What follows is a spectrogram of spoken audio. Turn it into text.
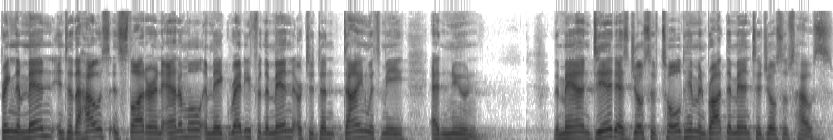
Bring the men into the house and slaughter an animal and make ready for the men or to dine with me at noon. The man did as Joseph told him and brought the men to Joseph's house.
